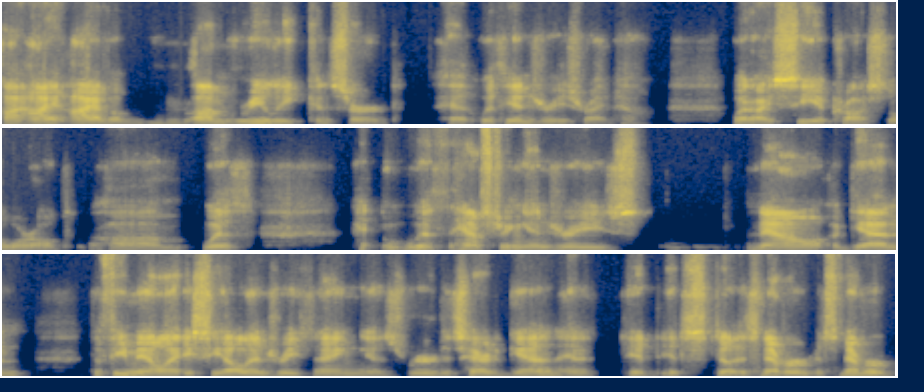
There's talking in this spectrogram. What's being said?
I I have a I'm really concerned at, with injuries right now. What I see across the world um, with with hamstring injuries now again the female ACL injury thing is reared its head again, and it, it, it's still it's never it's never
